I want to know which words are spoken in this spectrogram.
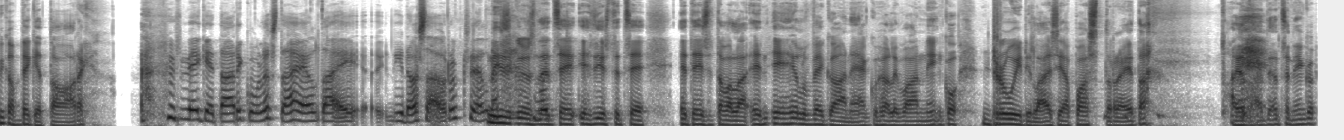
Mikä on vegetaari? Vegetaari kuulostaa joltain dinosaurukselta. Niin se kyllä, että se, että just, että se, että ei se tavallaan, ei, ei he ollut vegaaneja, kun he oli vaan niin druidilaisia pastoreita. Tai jotain, tiedätkö, niin kuin,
